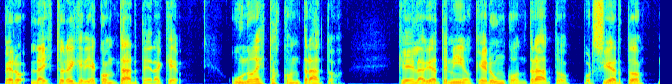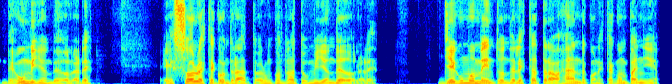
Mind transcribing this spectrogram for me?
Pero la historia que quería contarte era que uno de estos contratos que él había tenido, que era un contrato, por cierto, de un millón de dólares, es solo este contrato, era un contrato de un millón de dólares, llega un momento donde él está trabajando con esta compañía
